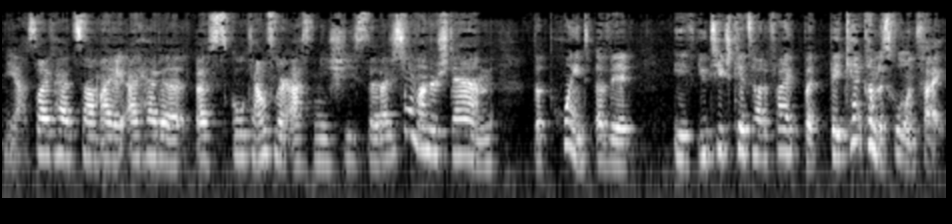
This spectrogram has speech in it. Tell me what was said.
Yeah. So I've had some. I, I had a, a school counselor ask me, she said, I just don't understand the point of it if you teach kids how to fight, but they can't come to school and fight.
